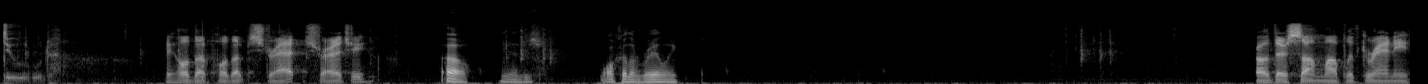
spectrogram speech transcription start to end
Dude. Wait, hold up, hold up. Strat? Strategy? Oh, yeah, just walk on the railing. Bro, there's something up with Granny.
